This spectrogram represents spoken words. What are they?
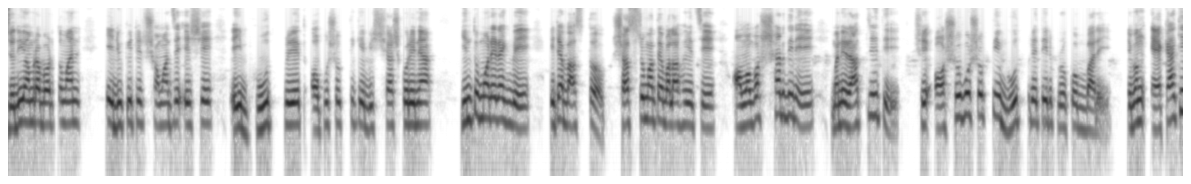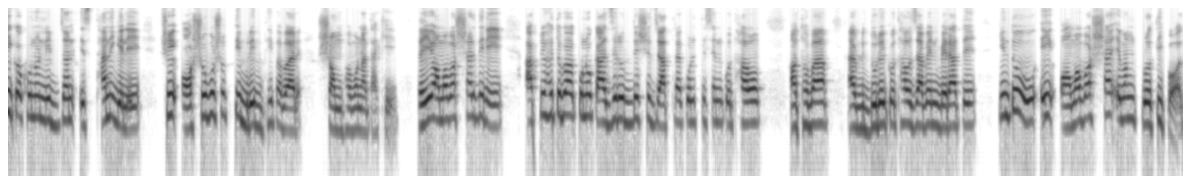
যদিও আমরা বর্তমান এডুকেটেড সমাজে এসে এই ভূত, প্রেত, অপশক্তিকে বিশ্বাস করি না, কিন্তু মনে রাখবে এটা বাস্তব। শাস্ত্রমতে বলা হয়েছে, অমাবস্যার দিনে মানে রাত্রিতে সে অশুভ শক্তি ভূত প্রেতের প্রকোপ বাড়ে এবং একাকী কখনো নির্জন স্থানে গেলে সেই অশুভ শক্তি বৃদ্ধি পাবার সম্ভাবনা থাকে। তাই এই অমাবস্যার দিনে আপনি হয়তোবা কোনো কাজের উদ্দেশ্যে যাত্রা করতেছেন কোথাও অথবা আপনি দূরে কোথাও যাবেন বেড়াতে, কিন্তু এই অমাবস্যা এবং প্রতিপদ,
